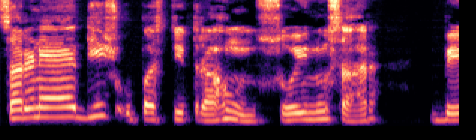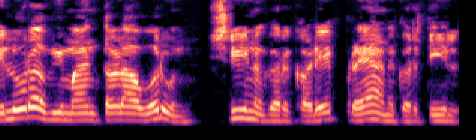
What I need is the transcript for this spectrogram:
सरन्यायाधीश उपस्थित राहून सोयीनुसार बेलोरा विमानतळावरून श्रीनगरकडे प्रयाण करतील.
